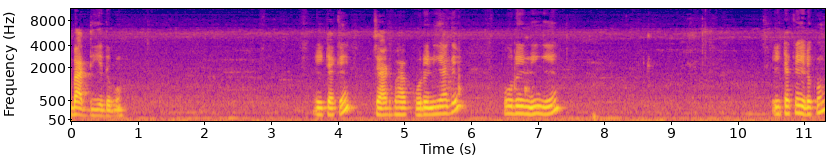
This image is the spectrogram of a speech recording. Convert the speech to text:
বাদ দিয়ে দেব। এইটাকে চার ভাগ করে নিয়ে আগে, করে নিয়ে এইটাকে এরকম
